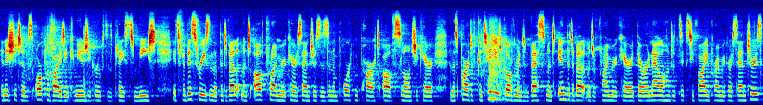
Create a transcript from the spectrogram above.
initiatives or providing community groups with a place to meet. It's for this reason that the development of primary care centres is an important part of Sláinte Care and as part of continued government investment in the development of primary care there are now 165 primary care centres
